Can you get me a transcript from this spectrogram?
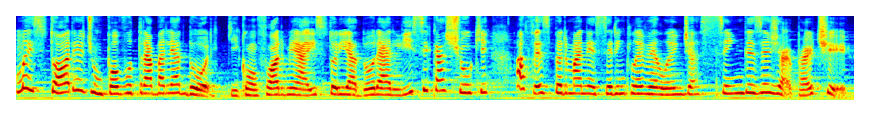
Uma história de um povo trabalhador, que conforme a historiadora Alice Kachuk, a fez permanecer em Clevelândia sem desejar partir.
